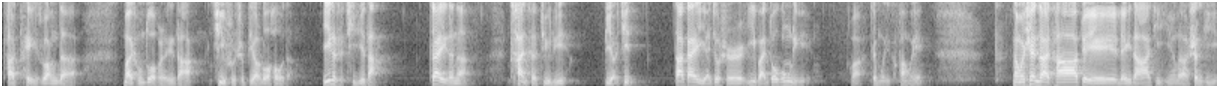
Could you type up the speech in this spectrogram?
它配装的脉冲多普雷达技术是比较落后的。一个是体积大，再一个呢，探测距离比较近，大概也就是一百多公里，是吧？这么一个范围。那么现在它对雷达进行了升级，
